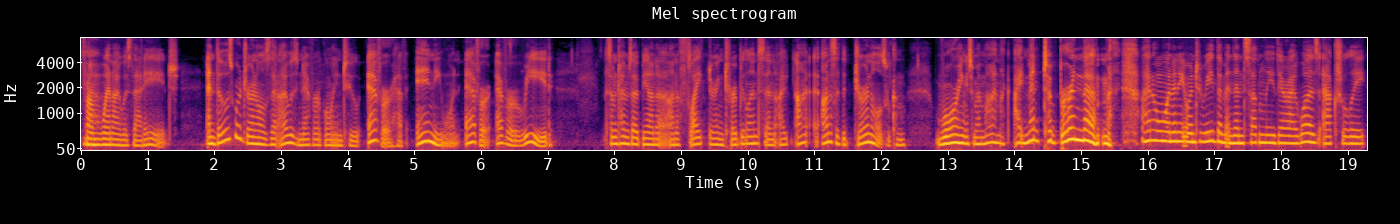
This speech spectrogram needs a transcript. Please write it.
from when I was that age. And those were journals that I was never going to ever have anyone ever, ever read. Sometimes I'd be on a, on a flight during turbulence, and I, I honestly, the journals would come roaring into my mind like, I meant to burn them. I don't want anyone to read them. And then suddenly there I was actually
